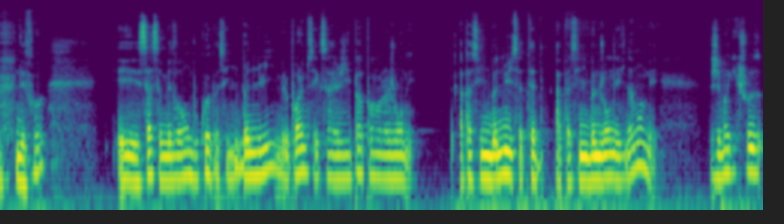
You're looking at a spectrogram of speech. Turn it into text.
des fois. Et ça, ça m'aide vraiment beaucoup à passer une bonne nuit. Mais le problème, c'est que ça agit pas pendant la journée. À passer une bonne nuit, ça t'aide à passer une bonne journée, évidemment, mais j'aimerais quelque chose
